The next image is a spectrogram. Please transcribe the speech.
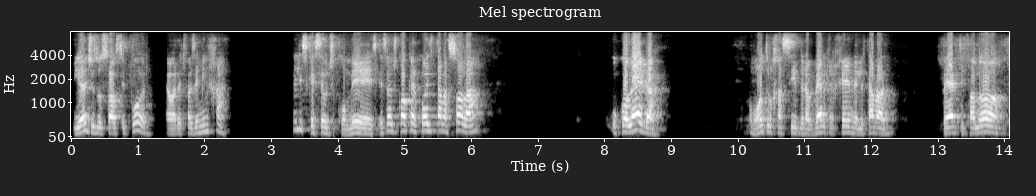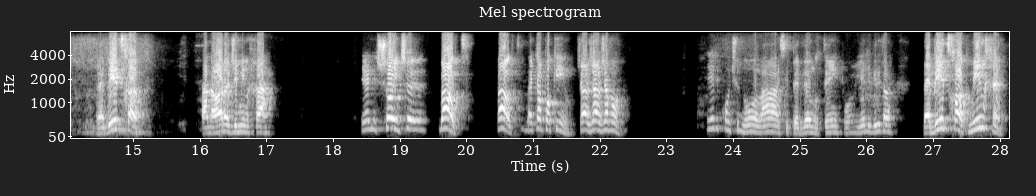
E antes do sol se pôr, é hora de fazer minchá. Ele esqueceu de comer, esqueceu de qualquer coisa estava só lá. O colega, um outro Hassid, Raber Chen, ele estava perto e falou: Rabi está na hora de minchá. E ele, shoin, balt, balt, daqui a pouquinho, já, já, já vou. E ele continuou lá, se perdeu no tempo, e ele grita: Rabi mincha.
